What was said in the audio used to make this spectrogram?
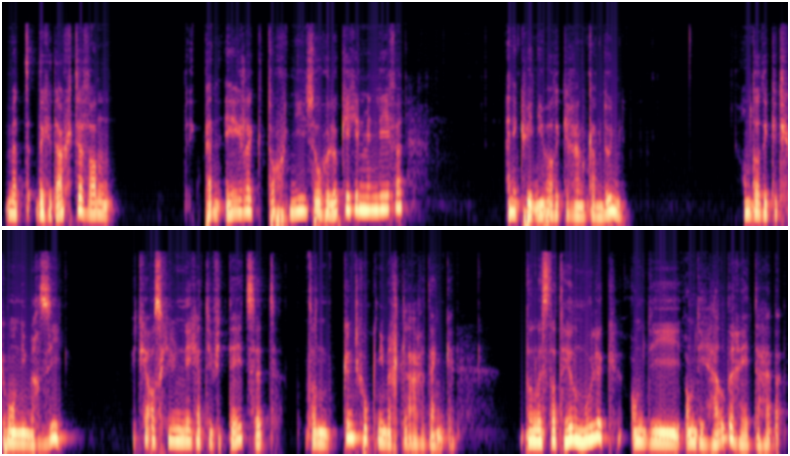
met de gedachte van, ik ben eigenlijk toch niet zo gelukkig in mijn leven en ik weet niet wat ik eraan kan doen, omdat ik het gewoon niet meer zie. Weet je, als je in negativiteit zit, dan kun je ook niet meer klaar denken. Dan is dat heel moeilijk om die, om die helderheid te hebben.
